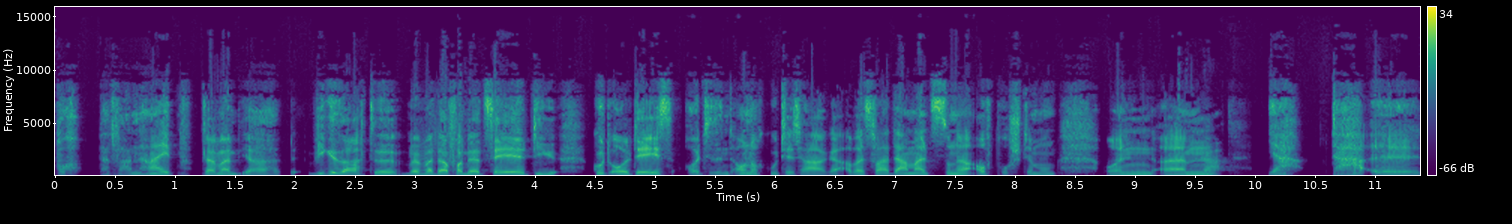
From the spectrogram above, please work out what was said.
Boah, das war ein Hype. Wenn man, ja, wie gesagt, äh, wenn man davon erzählt, die Good Old Days, heute sind auch noch gute Tage, aber es war damals so eine Aufbruchstimmung. Und ähm, ja. ja, da, äh,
